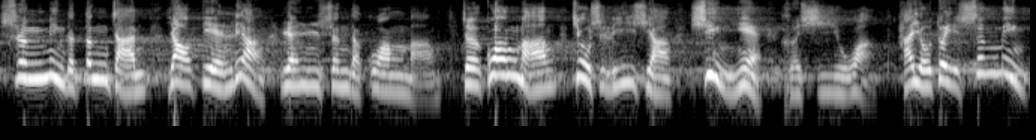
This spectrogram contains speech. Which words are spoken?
生命的灯盏要点亮人生的光芒。这光芒就是理想、信念和希望，还有对生命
